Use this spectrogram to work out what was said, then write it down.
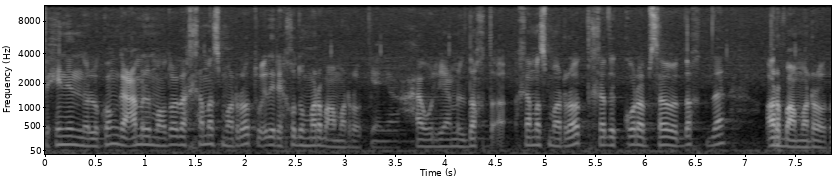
في حين إن لوكونجا عمل الموضوع ده خمس مرات وقدر ياخدهم أربع مرات. يعني حاول يعمل ضغط خمس مرات خد الكرة بسبب الضغط ده أربع مرات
